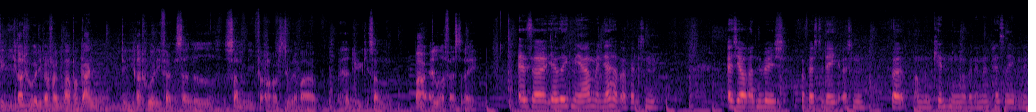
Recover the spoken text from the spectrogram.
det gik ret hurtigt, i hvert fald bare på gangen. Det gik ret hurtigt, før vi sad nede sammen i opholdsstuen og bare havde det hyggeligt sammen. Bare allerede første dag. Altså, jeg ved ikke mere, men jeg havde i hvert fald sådan... Altså, jeg var ret nervøs for første dag, og sådan, for om man kendte nogen, og hvordan man passede ind med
